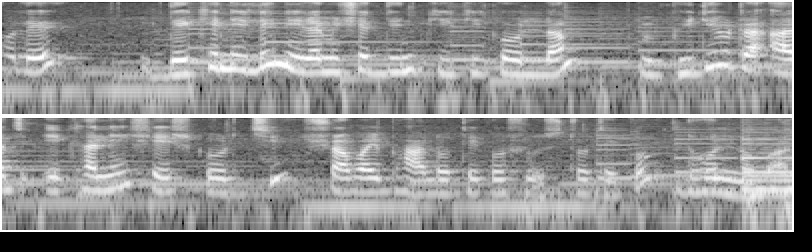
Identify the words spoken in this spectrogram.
হলে দেখে নিলে নিরামিষের দিন কি কি করলাম। ভিডিওটা আজ এখানেই শেষ করছি। সবাই ভালো থেকো, সুস্থ থেকো। ধন্যবাদ।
